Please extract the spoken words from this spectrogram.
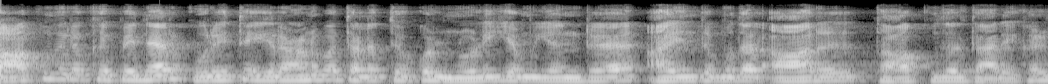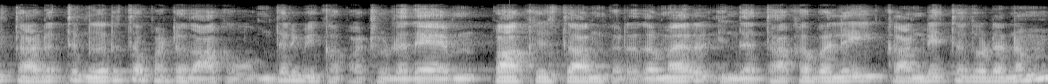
தாக்குதலுக்கு பின்னர் குறித்த இராணுவ தளத்துக்குள் நுழைய முயன்ற ஐந்து முதல் ஆறு தாக்குதல் தாரிகள் தடுத்து நிறுத்தப்பட்டதாகவும் தெரிவிக்கப்பட்டுள்ளது. பாகிஸ்தான் பிரதமர் இந்த தகவலை கண்டித்ததுடனும்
